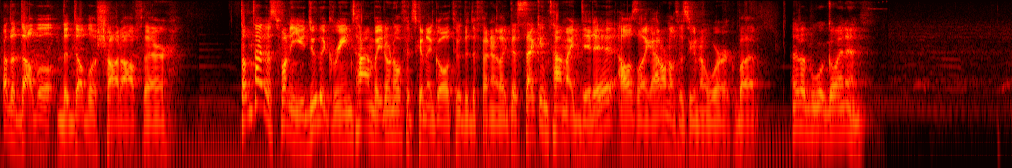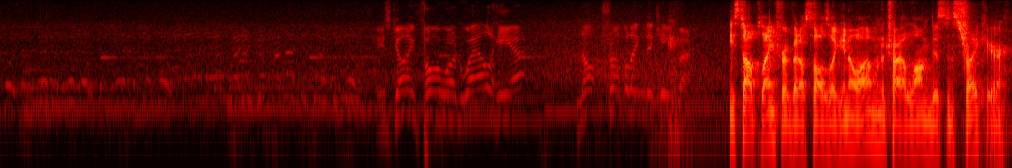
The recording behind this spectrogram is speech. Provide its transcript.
Got the double the double shot off there. Sometimes it's funny, you do the green time, but you don't know if it's going to go through the defender. Like the second time I did it, I was like, I don't know if it's going to work, but ended up going in. He's going forward well here, not troubling the keeper. He stopped playing for a bit, so I was like, you know what, I'm going to try a long distance strike here.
